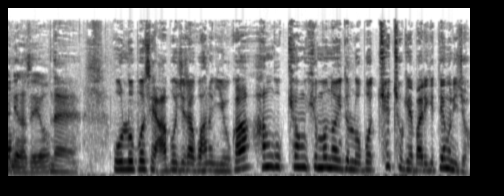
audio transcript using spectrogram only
안녕하세요. 네. 오 로봇의 아버지라고 하는 이유가 한국형 휴머노이드 로봇 최초 개발이기 때문이죠.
